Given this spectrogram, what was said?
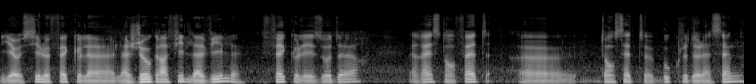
il y a aussi le fait que la, géographie de la ville fait que les odeurs restent en fait euh, dans cette boucle de la Seine.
